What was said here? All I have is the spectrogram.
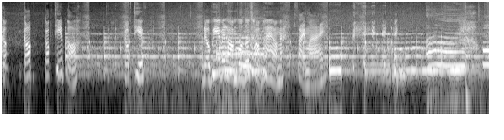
ก๊อปก๊อปก๊อปทิปเหรอ ก๊อปทิป เดี๋ยวพี่ไปทำโฟโต้ช็อปให้เอาไหมใส่ไม้ โอ้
